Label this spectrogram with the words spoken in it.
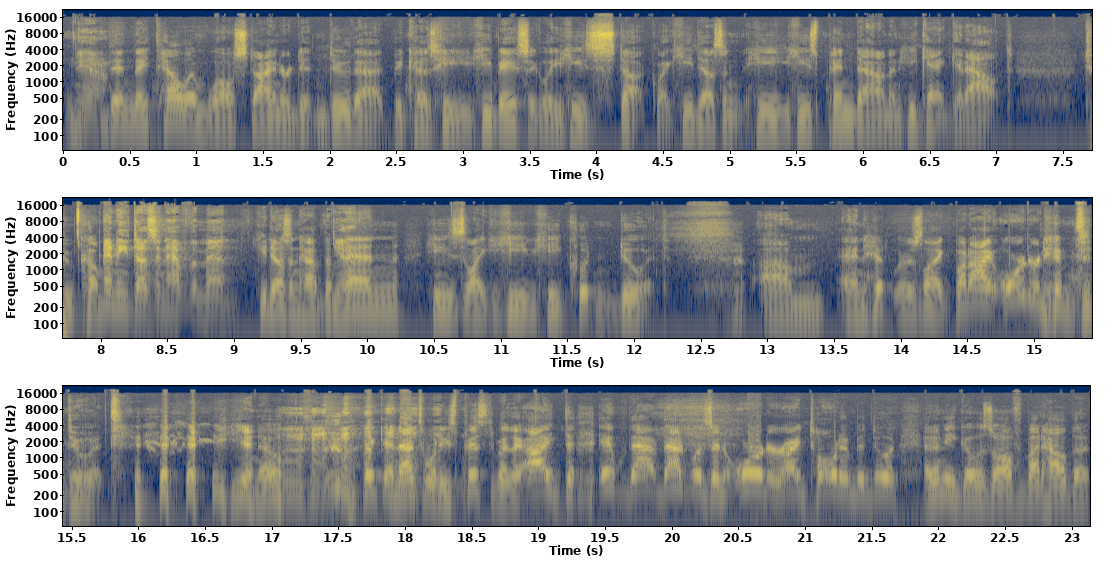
Yeah. then they tell him, well, Steiner didn't do that because he he basically he's stuck, like he doesn't he he's pinned down and he can't get out to come And he doesn't have the men. he doesn't have the Yeah. men. He's like he he couldn't do it. Um, and Hitler's like, but I ordered him to do it, you know, like, and that's what he's pissed about. Like, I it, that that was an order. I told him to do it, and then he goes off about how the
